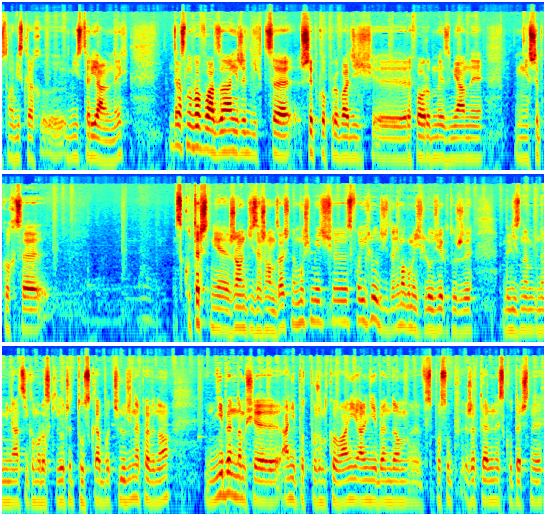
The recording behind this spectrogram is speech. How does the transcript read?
stanowiskach y, ministerialnych. Teraz nowa władza, jeżeli chce szybko wprowadzić y, reformy, zmiany, y, szybko chce skutecznie rządzić, zarządzać, no musi mieć e, swoich ludzi. To nie mogą być ludzie, którzy byli z nom- nominacji Komorowskiego czy Tuska, bo ci ludzie na pewno nie będą się ani podporządkowani, ale nie będą w sposób rzetelny, skuteczny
